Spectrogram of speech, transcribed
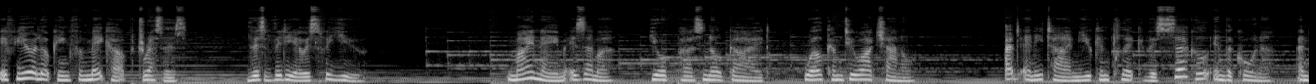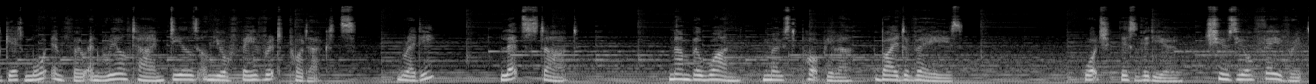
If you're looking for makeup dresses, this video is for you. My name is Emma, your personal guide. Welcome to our channel. At any time you can click this circle in the corner, and get more info and real-time deals on your favorite products. Ready? Let's start. Number 1, Most Popular, by DEVAISE. Watch this video, choose your favorite.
